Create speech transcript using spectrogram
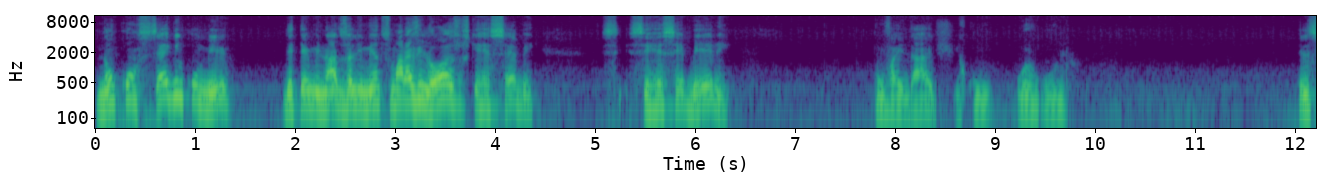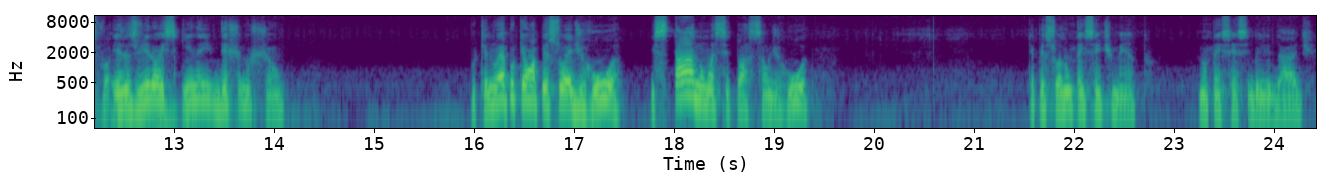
não conseguem comer determinados alimentos maravilhosos que recebem, se receberem com vaidade e com orgulho. Eles, eles viram a esquina e deixam no chão. Porque não é porque uma pessoa é de rua, está numa situação de rua, que a pessoa não tem sentimento, não tem sensibilidade,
